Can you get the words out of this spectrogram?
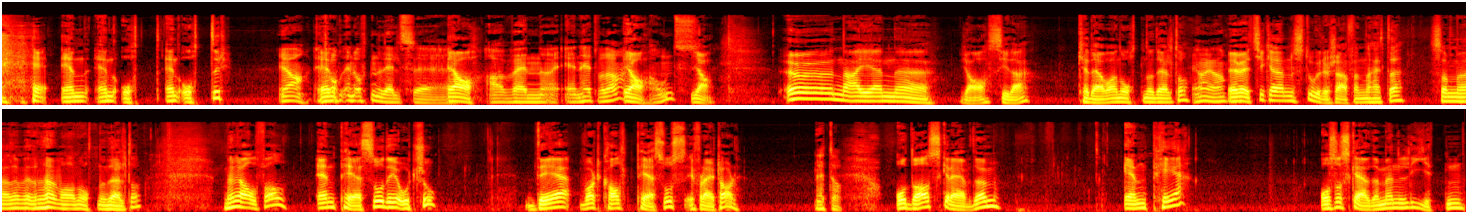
en, en, åt, en åtter. ja. En- en åttendedels eh, Ja. av en enhet, hva da? Ja. Ounce? Ja. Uh, nei, en uh, Ja, si det. Hva det var en åttendedel av? Ja, ja. Jeg vet ikke hva den store sjefen heter, som eh, den var en åttendedel av. Men iallfall, en peso de ocho, det ble kalt pesos i flertall. Nettopp. Og da skrev de en P, og så skrev de en liten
